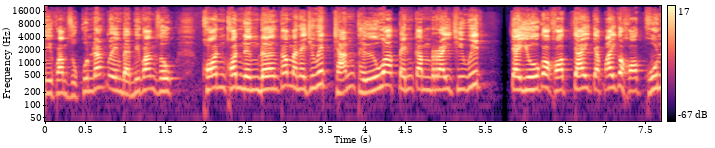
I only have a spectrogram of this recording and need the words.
มีความสุขคุณรักตัวเองแบบมีความสุข คนคนหนึ่งเดินเข้ามาในชีวิต ฉันถือว่าเป็นกำไรชีวิต จะอยู่ก็ขอบใจจะไปก็ขอบคุณ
